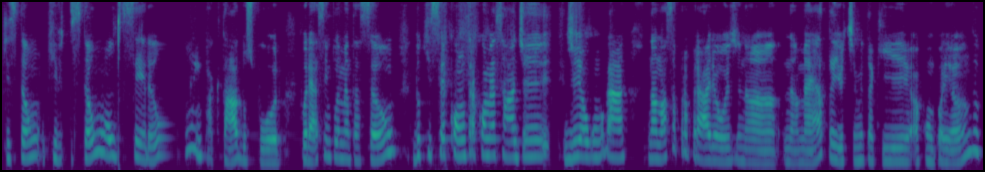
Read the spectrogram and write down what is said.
que estão, que estão ou serão impactados por, por essa implementação do que ser contra começar de, de algum lugar. Na nossa própria área hoje, na, na Meta, e o time está aqui acompanhando,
